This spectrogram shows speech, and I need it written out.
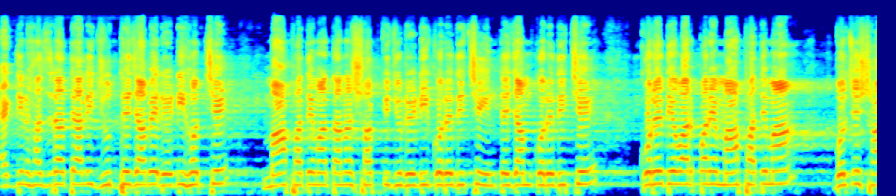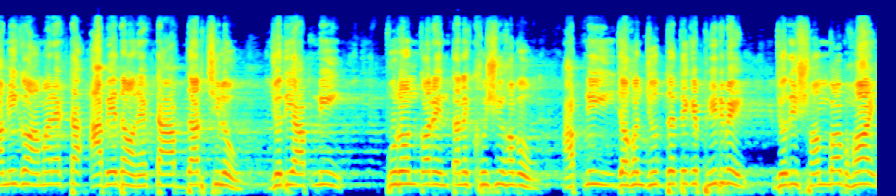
একদিন হাজরাতে আলী যুদ্ধে যাবে রেডি হচ্ছে। মা ফাতেমা তানা সব কিছু রেডি করে দিচ্ছে, ইন্তেজাম করে দিচ্ছে। করে দেওয়ার পরে মা ফাতেমা বলছে, স্বামী গো, আমার একটা আবেদন, একটা আবদার ছিল। যদি আপনি পূরণ করেন, তাহলে খুশি হব। আপনি যখন যুদ্ধ থেকে ফিরবেন, যদি সম্ভব হয়,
